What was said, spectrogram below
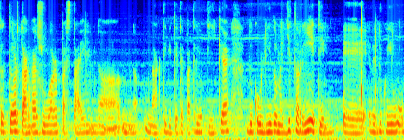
Të tërë të angazhuar pastaj në në, në aktivitete patriotike, duke u lidhur me gjithë rrjetin e dhe duke ju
